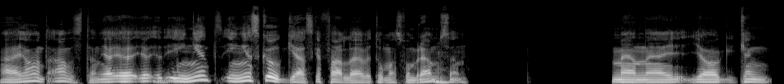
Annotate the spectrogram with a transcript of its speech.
Nej, jag har inte alls den. Jag, jag, jag, inget, ingen skugga ska falla över Thomas von Brömsen. Men eh, jag kan,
